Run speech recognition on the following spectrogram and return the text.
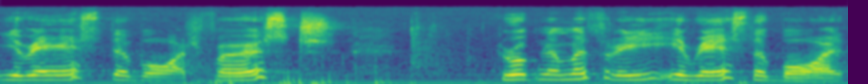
Erase the board first. Group number three, erase the board.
